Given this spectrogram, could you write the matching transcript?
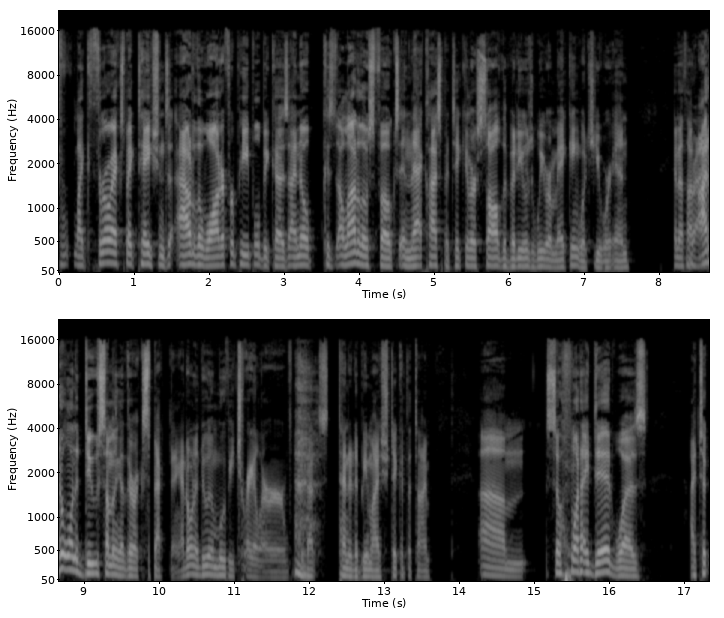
th- like throw expectations out of the water for people because I know because a lot of those folks in that class in particular saw the videos we were making, which you were in, and I thought I don't want to do something that they're expecting. I don't want to do a movie trailer. That's tended to be my shtick at the time. Um, so what I did was I took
